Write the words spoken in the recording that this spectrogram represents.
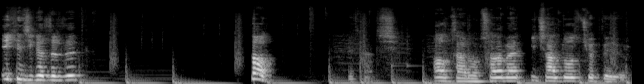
İkinci kırdırdık. Son. Evet kardeşim. Al kardeşim. Sana ben bir çanta dolusu çöp veriyorum.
